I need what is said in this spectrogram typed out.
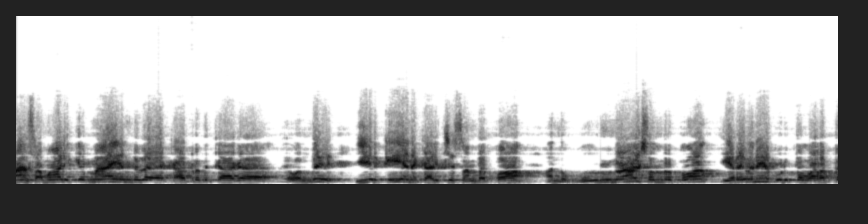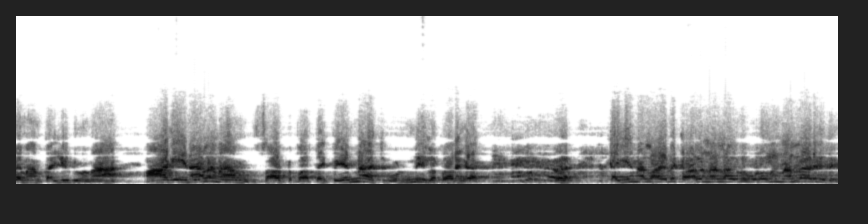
நான் சமாளிக்கிறேனா என்றதை காட்டுறதுக்காக வந்து இயற்கையை எனக்கு அழிச்ச சந்தர்ப்பம். அந்த ஒரு நாள் சந்தர்ப்பம் இறைவனே கொடுத்த வரத்தை நான் தள்ளிடுவேனா? ஆகையினால நான் சாப்பிட்டு பார்த்தேன். இப்ப என்ன ஆச்சு? ஒண்ணு இல்லை பாருங்க. கையும் நல்லா இருக்குது காலம் நல்லா இருக்குது உடலும் நல்லா இருக்குது.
